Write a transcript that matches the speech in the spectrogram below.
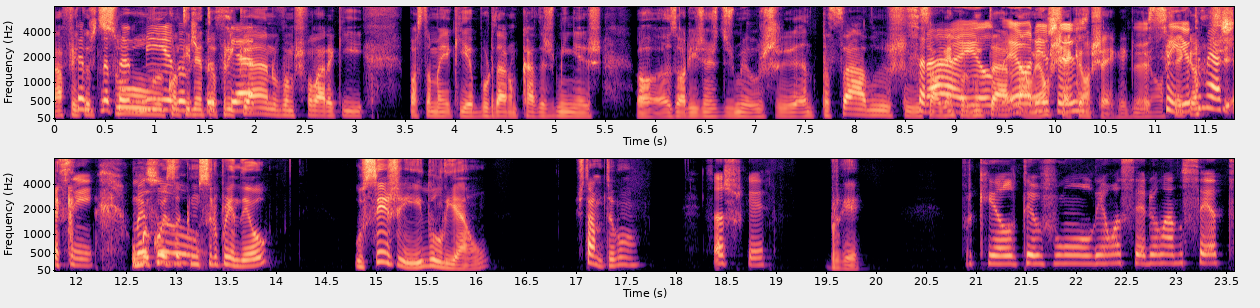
África Estamos do Sul, pandemia, vamos continente passear. africano, vamos falar aqui, posso também aqui abordar um bocado as minhas, as origens dos meus antepassados, se Será? alguém perguntar, Ele- não, é um cheque, é um cheque. Aqui, é um sim, cheque, eu é um também acho que cheque. sim. Uma Mas coisa o- que me surpreendeu, o CGI do leão está muito bom. Sabes porquê? Porquê? Porque ele teve um leão a sério lá no set.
